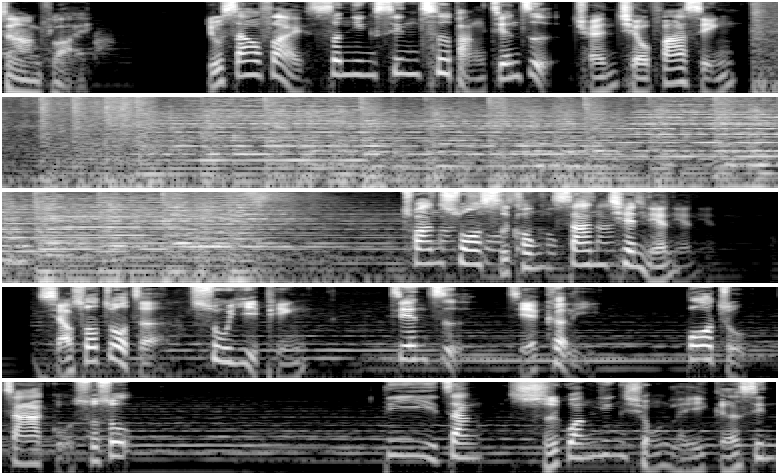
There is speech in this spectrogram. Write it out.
Soundfly 由 Soundfly 声音新翅膀监制，全球发行。穿梭时空三千年，小说作者苏一平，监制杰克里，播主扎古叔叔。第一章：时光英雄雷格辛。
